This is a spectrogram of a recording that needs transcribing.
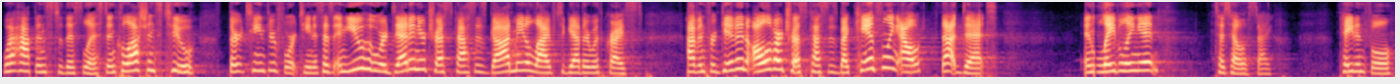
What happens to this list? In Colossians 2, 13 through 14, it says, And you who were dead in your trespasses, God made alive together with Christ, having forgiven all of our trespasses by canceling out that debt and labeling it tetelestai, paid in full.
